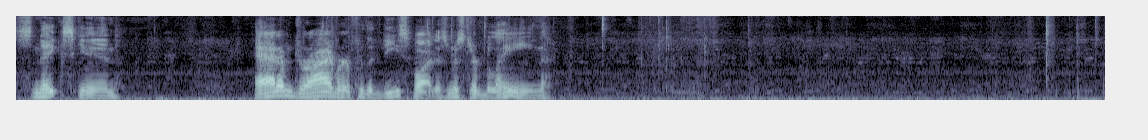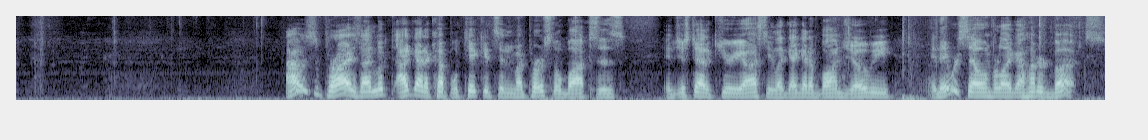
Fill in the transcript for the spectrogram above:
Snake skin. Adam Driver for the D spot is Mr. Blaine. I was surprised. I looked. I got a couple tickets in my personal boxes, and just out of curiosity, like I got a Bon Jovi, and they were selling for like a hundred bucks.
